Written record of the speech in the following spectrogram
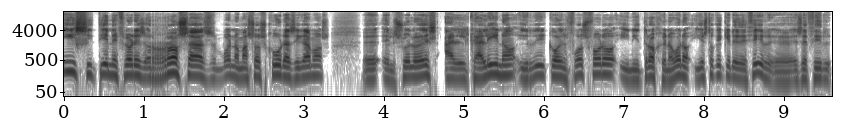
Y si tiene flores rosas, bueno, más oscuras, digamos, eh, el suelo es alcalino y rico en fósforo y nitrógeno. Bueno, ¿y esto qué quiere decir? Eh, es decir,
